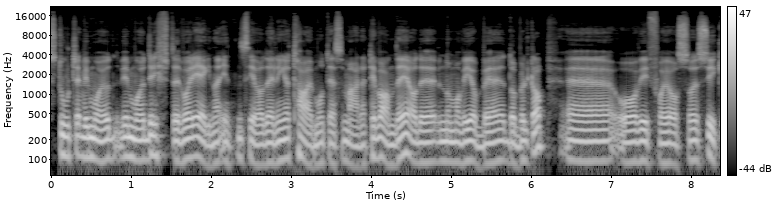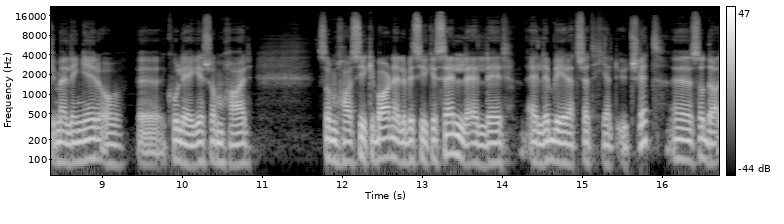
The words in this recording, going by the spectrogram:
stort vi må, jo, vi må jo drifte vår egne intensivavdelinger og ta imot det som er der til vanlig. og det, Nå må vi jobbe dobbelt opp. Eh, og vi får jo også sykemeldinger og eh, kolleger som har, som har syke barn eller blir syke selv, eller, eller blir rett og slett helt utslitt. Eh, da,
